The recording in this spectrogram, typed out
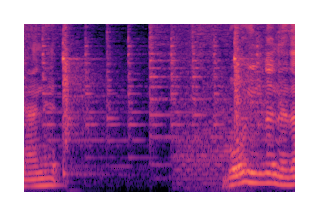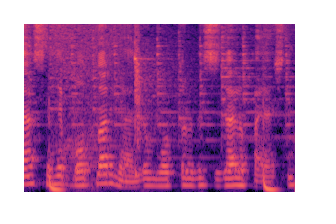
Yani bu oyunda nedense hep botlar geldi. Botları da sizlerle paylaştım.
